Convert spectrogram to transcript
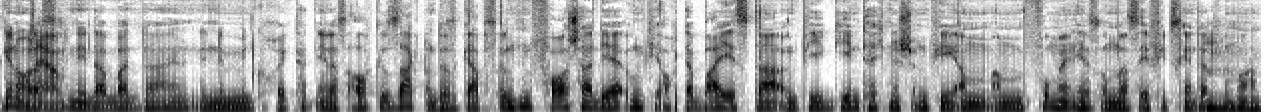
Genau, das Ja. hatten die da, bei- da in dem Inkorrekt hatten die das auch gesagt und das gab es irgendeinen Forscher, der irgendwie auch dabei ist, da irgendwie gentechnisch irgendwie am, am Fummeln ist, um das effizienter zu Mhm. machen.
